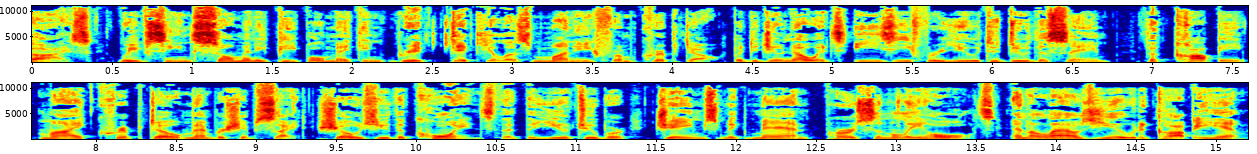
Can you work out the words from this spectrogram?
Guys, we've seen so many people making ridiculous money from crypto, but did you know it's easy for you to do the same? The Copy My Crypto membership site shows you the coins that the YouTuber James McMahon personally holds and allows you to copy him.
